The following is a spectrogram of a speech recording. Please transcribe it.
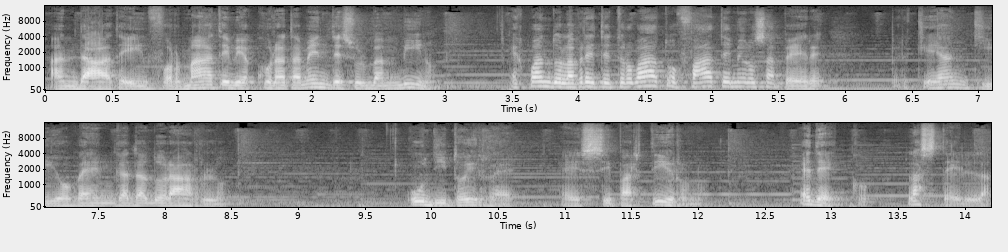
andate e informatevi accuratamente sul bambino e quando l'avrete trovato fatemelo sapere perché anch'io venga ad adorarlo. Udito il re, essi partirono. Ed ecco, la stella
